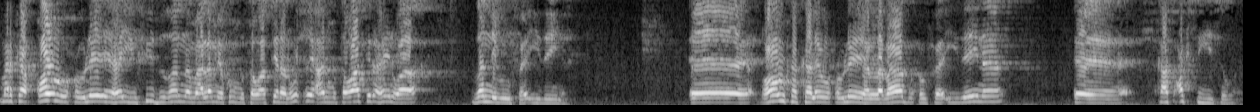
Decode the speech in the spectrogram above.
Marka qowl wuxuu leeyahay yufiidu danna maa lam yakun mutawaatiran wixii aan mutawaatir ahayn waa danni buu faa'iideyna qowlka kale wuxuu leeyahay labaad wuxuu faa'iideynaa kaas cagsigiisa waay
